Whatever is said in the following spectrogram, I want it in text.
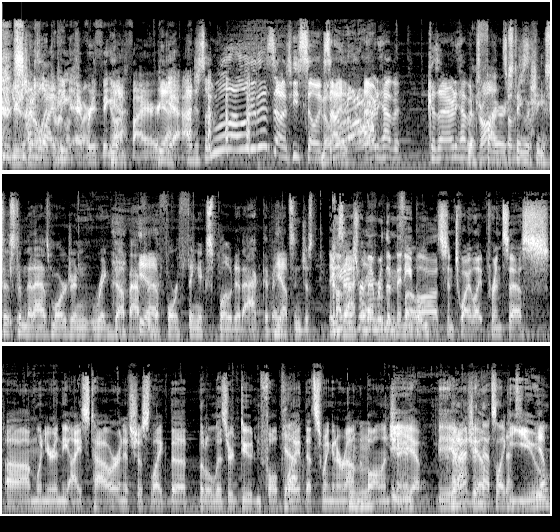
you're just Start gonna light the room lighting on fire. everything on fire. Yeah. I just like, whoa, look at this. Oh, He's so excited. no, no, no. I already have it because I already have it The drawn. fire so extinguishing like- system that Asmorgen rigged up after Yeah. the fourth thing exploded activates Yep. and just. Do you guys remember the mini foam. boss in Twilight Princess um, when you're in the ice tower and it's just like the little lizard dude in full plate Yeah. that's swinging around the Mhm. ball and chain? Yep, yeah, Imagine yep. that's like That's- you. yep.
